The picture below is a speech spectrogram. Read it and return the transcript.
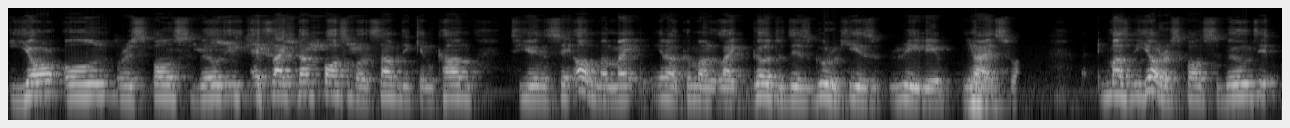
your own responsibility. It's like not possible somebody can come to you and say, "Oh, my, my you know, come on, like go to this guru. He's really yeah. nice." It must be your responsibility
